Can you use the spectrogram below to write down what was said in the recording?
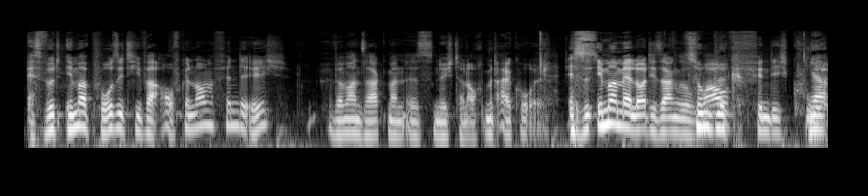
es wird immer positiver aufgenommen, finde ich, wenn man sagt, man ist nüchtern, auch mit Alkohol. Es, Es- sind immer mehr Leute, die sagen so, Zum wow, Glück. finde ich cool. Ja.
